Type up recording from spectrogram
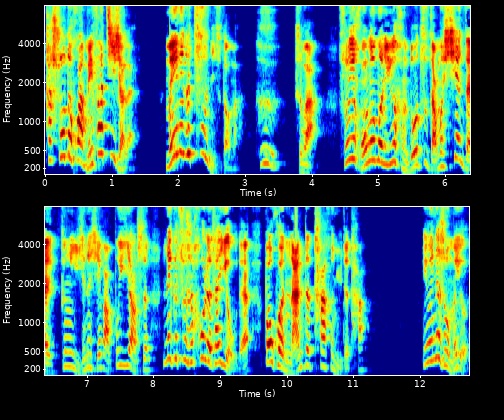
他说的话没法记下来，没那个字，你知道吗？是吧？所以《红楼梦》里有很多字，咱们现在跟以前的写法不一样，是那个字是后来才有的，包括男的他和女的他，因为那时候没有。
